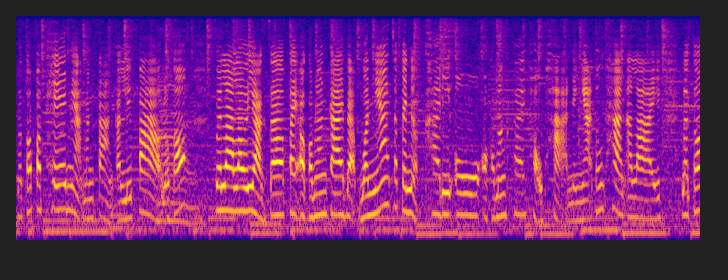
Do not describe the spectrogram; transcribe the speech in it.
แล้วก็ประเภทเนี่ยมันต่างกันหรือเปล่า แล้วก็เวลาเราอยากจะไปออกกำลังกายแบบวันเนี้ยจะเป็นแบบคาร์ดิโอออกกำลังกายเผาผลาญอย่างเงี้ยต้องทานอะไร แล้วก็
